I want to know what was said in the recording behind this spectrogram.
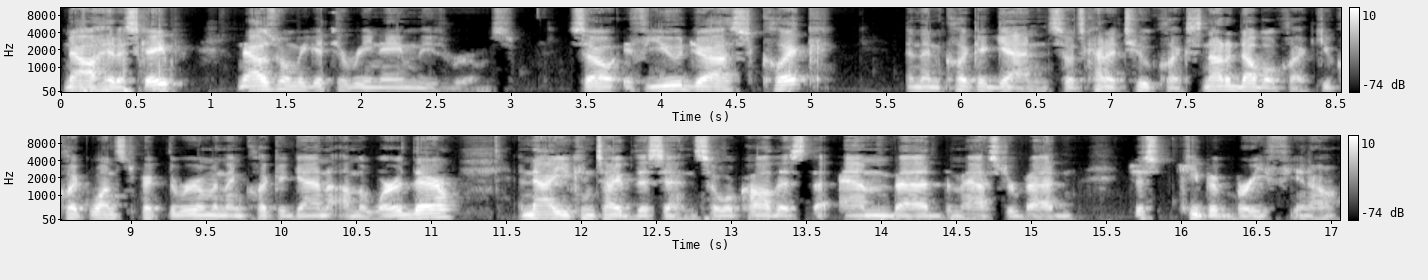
now I'll hit escape. Now is when we get to rename these rooms. So if you just click and then click again. So it's kind of two clicks, not a double click. You click once to pick the room and then click again on the word there. And now you can type this in. So we'll call this the M bed, the master bed. Just keep it brief, you know.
